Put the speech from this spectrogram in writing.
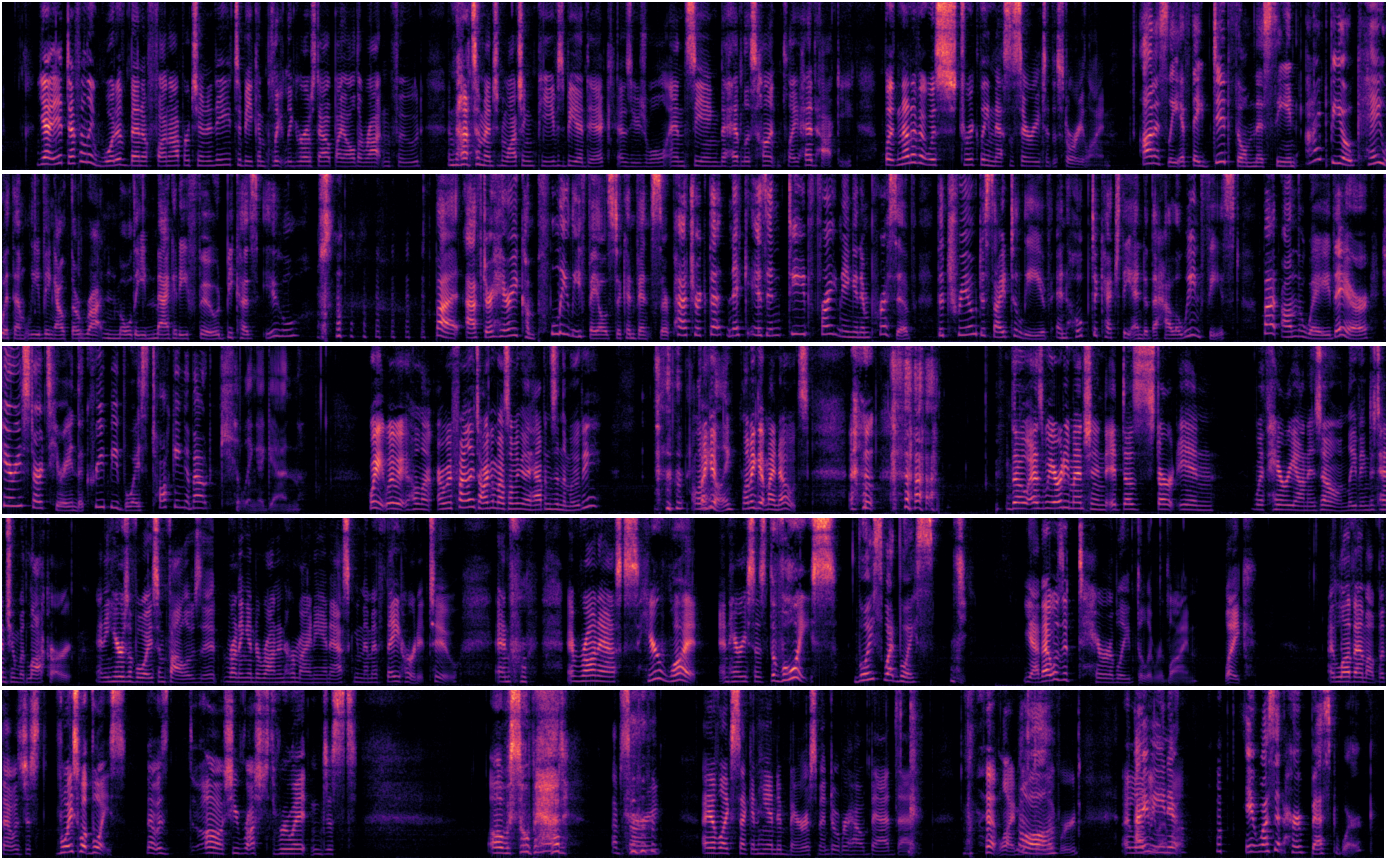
Yeah, it definitely would have been a fun opportunity to be completely grossed out by all the rotten food, not to mention watching Peeves be a dick, as usual, and seeing the headless hunt play head hockey. But none of it was strictly necessary to the storyline. Honestly, if they did film this scene, I'd be okay with them leaving out the rotten, moldy, maggoty food because, ew. but after Harry completely fails to convince Sir Patrick that Nick is indeed frightening and impressive, the trio decide to leave and hope to catch the end of the Halloween feast. But on the way there, Harry starts hearing the creepy voice talking about killing again. Wait, wait, wait, hold on. Are we finally talking about something that happens in the movie? let me get let me get my notes. Though as we already mentioned, it does start in with Harry on his own, leaving detention with Lockhart. And he hears a voice and follows it, running into Ron and Hermione and asking them if they heard it too. And and Ron asks, "Hear what?" And Harry says, "The voice." Voice what voice? Yeah, that was a terribly delivered line. Like I love Emma, but that was just voice what voice? That was oh, she rushed through it and just Oh, it was so bad. I'm sorry. I have like secondhand embarrassment over how bad that that line was Aww. delivered. I love it. I you, mean Emma. it it wasn't her best work.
